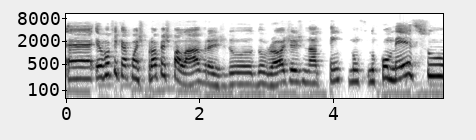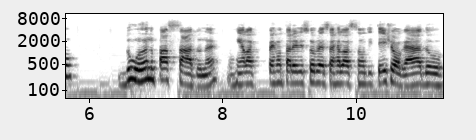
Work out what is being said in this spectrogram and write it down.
É, eu vou ficar com as próprias palavras do, do Rogers na, tem, no, no começo do ano passado, né? Ela perguntaram ele sobre essa relação de ter jogado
